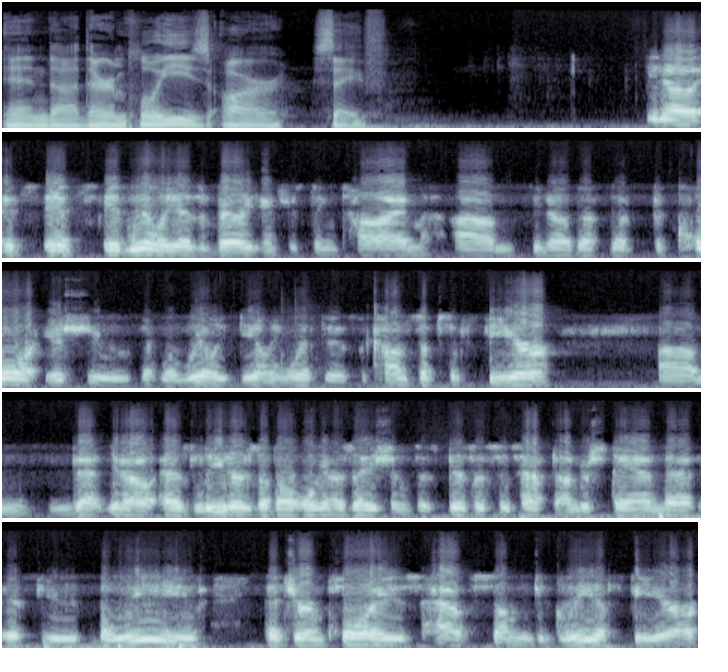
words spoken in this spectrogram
and uh, their employees are safe? You know, it's it's it really is a very interesting time. Um, you know, the, the the core issue that we're really dealing with is the concepts of fear. Um, that you know, as leaders of our organizations, as businesses, have to understand that if you believe that your employees have some degree of fear,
